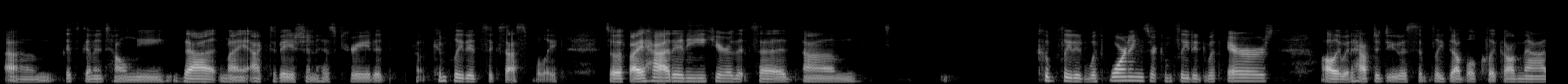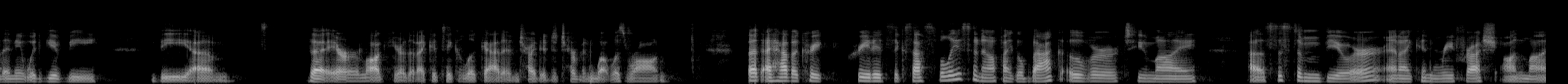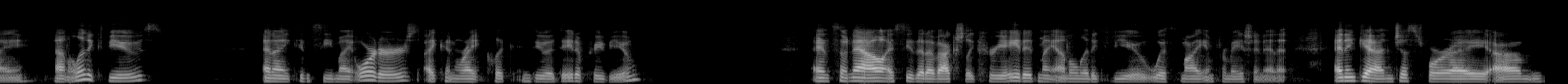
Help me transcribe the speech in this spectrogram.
um, it's going to tell me that my activation has created completed successfully. So if I had any here that said um, completed with warnings or completed with errors, all I would have to do is simply double click on that and it would give me the, um, the error log here that I could take a look at and try to determine what was wrong. But I have a cre created successfully. So now if I go back over to my uh, system viewer and I can refresh on my analytic views and I can see my orders, I can right click and do a data preview. And so now I see that I've actually created my analytic view with my information in it. And again, just for a um,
